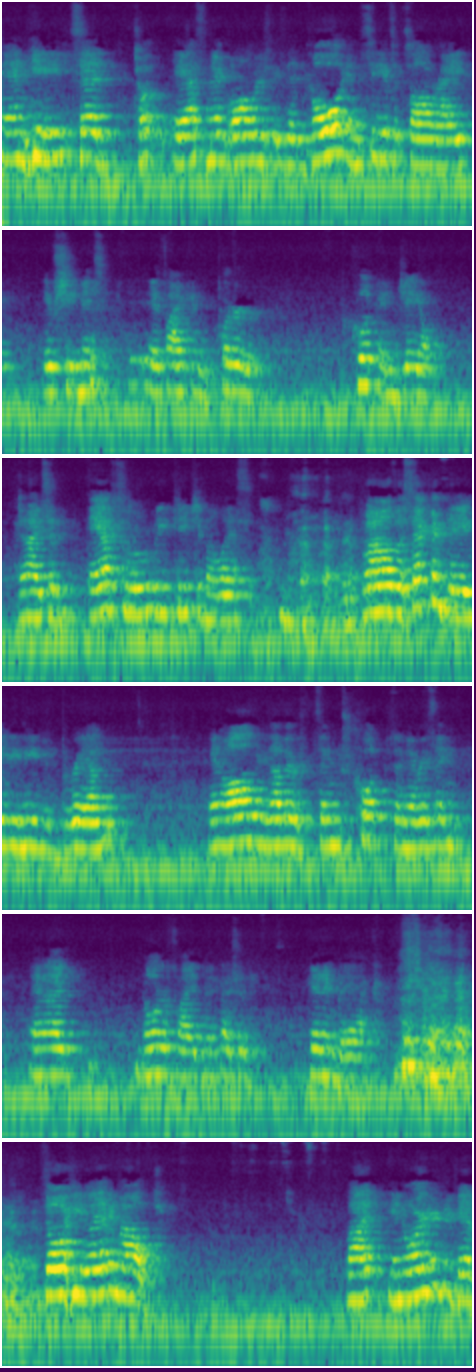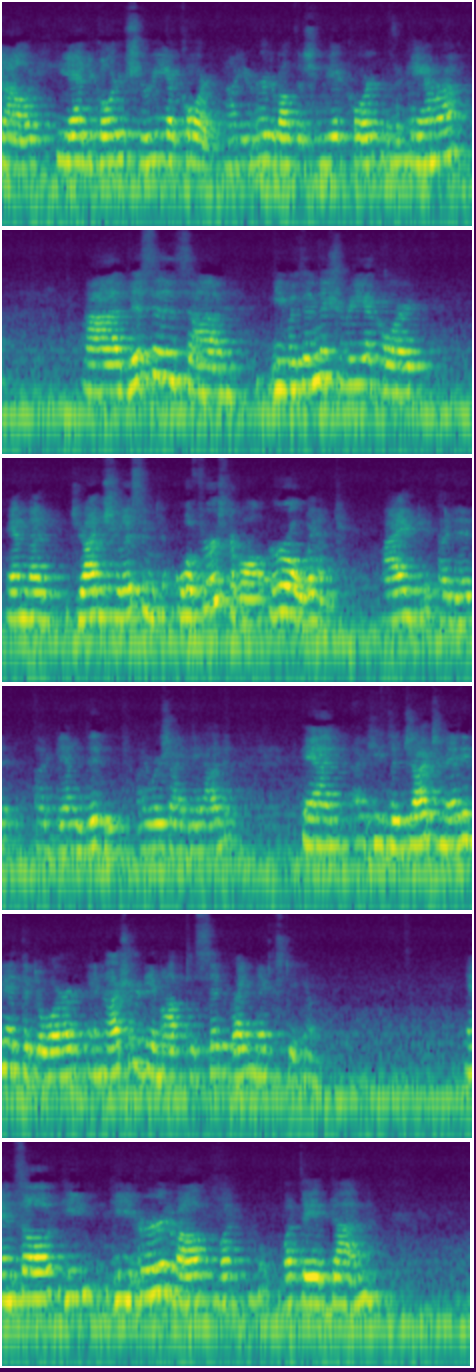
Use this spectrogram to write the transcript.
And he said, to- asked Meg Walters, he said, go and see if it's all right, if she miss, if I can put her cook in jail. And I said, absolutely, teach him a lesson. Well, the second day, we needed bread and all these other things cooked and everything. And I notified Mick, I said, get him back. So he let him out. But in order to get out, he had to go to Sharia court. Now, you heard about the Sharia court with the camera. Uh, this is, um, he was in the Sharia court, and the judge listened. Well, first of all, Earl went. I, I did, again, didn't. I wish I had. And he, the judge met him at the door and ushered him up to sit right next to him. And so he, he heard about what, what they had done,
